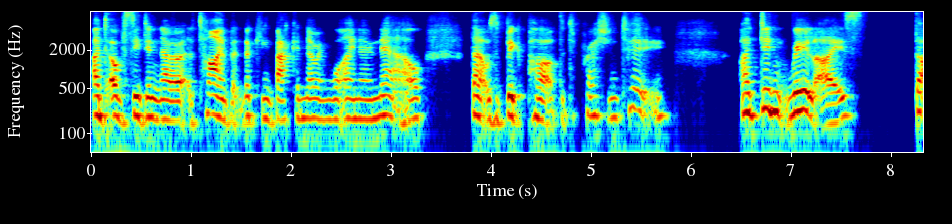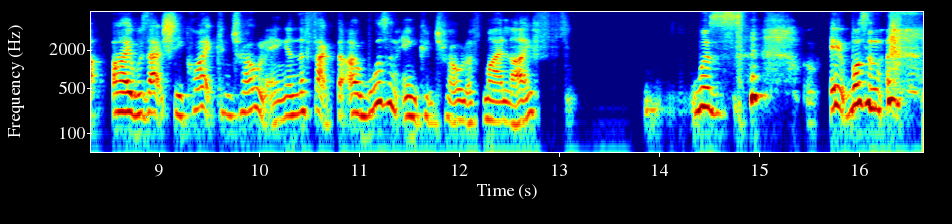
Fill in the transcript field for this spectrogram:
I obviously didn't know at the time, but looking back and knowing what I know now, that was a big part of the depression too. I didn't realize that I was actually quite controlling, and the fact that I wasn't in control of my life was it wasn't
